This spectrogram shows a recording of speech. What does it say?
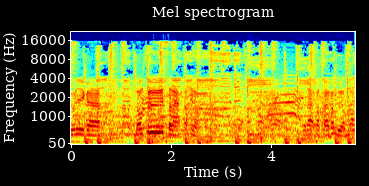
ตัวนี้ก็น้องคือสนะเนาะพี่น้องสนะบ้านผาคำเหลือมเนาะ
